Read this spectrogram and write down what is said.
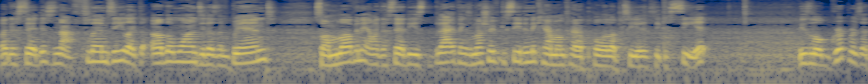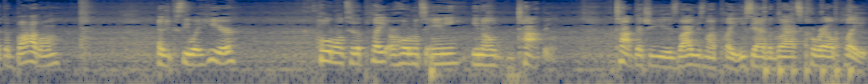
Like I said, this is not flimsy like the other ones. It doesn't bend. So I'm loving it. And like I said, these black things, I'm not sure if you can see it in the camera. I'm trying to pull it up to you so you can see it. These little grippers at the bottom, as you can see right here, hold on to the plate or hold on to any, you know, topping top that you use. But I use my plate. You see I have a glass Corelle plate.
